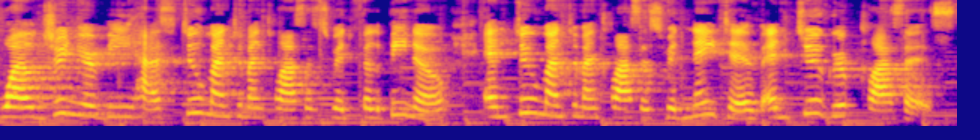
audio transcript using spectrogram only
while Junior B has two man-to-man classes with Filipino and two man-to-man classes with Native and two group classes.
